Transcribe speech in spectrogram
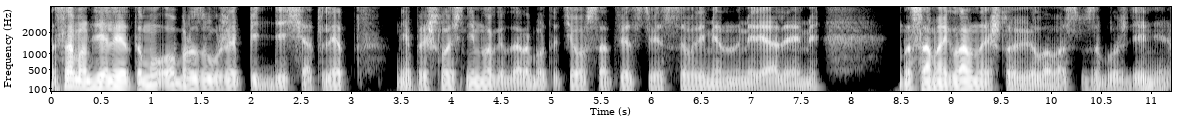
На самом деле этому образу уже 50 лет. Мне пришлось немного доработать его в соответствии с современными реалиями, но самое главное, что ввело вас в заблуждение,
